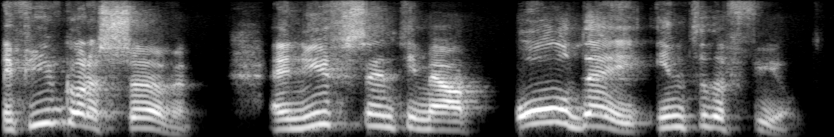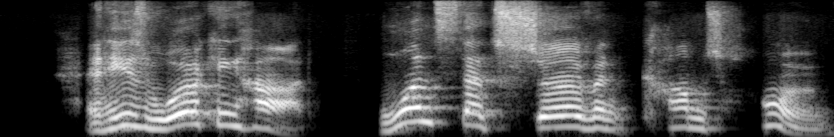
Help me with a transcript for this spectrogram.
if you've got a servant and you've sent him out all day into the field and he's working hard, once that servant comes home,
